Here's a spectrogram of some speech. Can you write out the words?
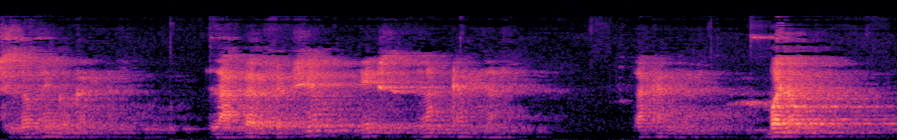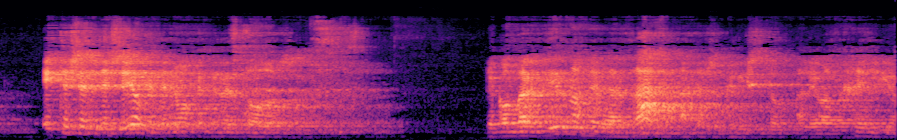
si no tengo caridad. La perfección es la caridad. La caridad. Bueno, este es el deseo que tenemos que tener todos, de convertirnos de verdad a Jesucristo, al Evangelio.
